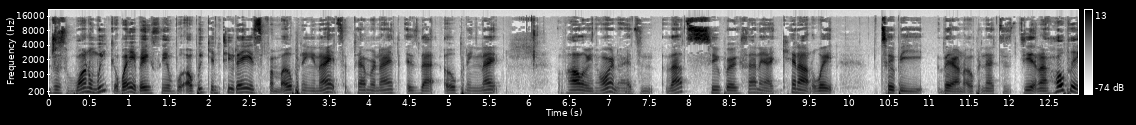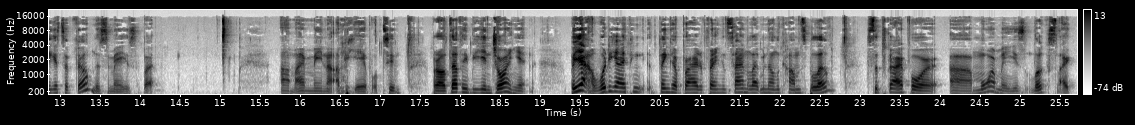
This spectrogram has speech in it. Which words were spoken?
Just one week away, basically a week and two days from opening night. September 9th is that opening night of Halloween Horror Nights, and that's super exciting. I cannot wait to be there on open night to see it, and I hopefully I get to film this maze, but um, I may not be able to, but I'll definitely be enjoying it. But yeah, what do you guys think, think of Bride of Frankenstein? Let me know in the comments below. Subscribe for uh, more maze looks like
